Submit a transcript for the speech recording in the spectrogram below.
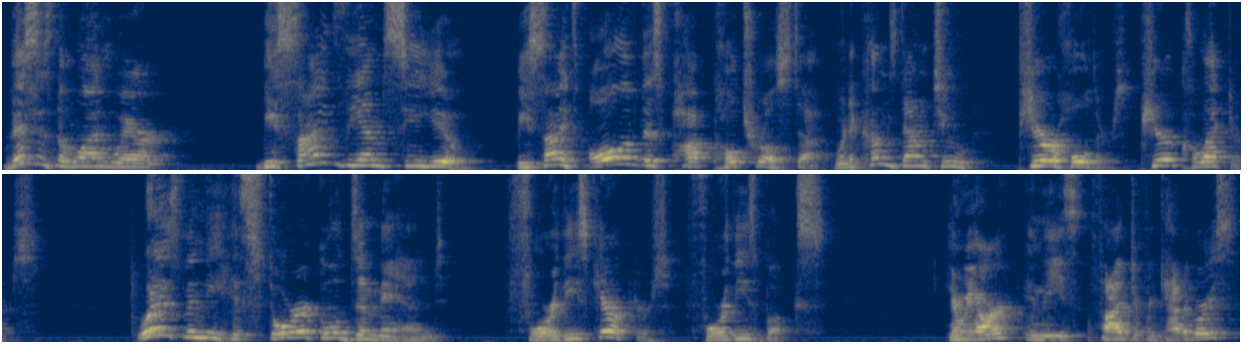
This is the one where, besides the MCU, besides all of this pop cultural stuff, when it comes down to pure holders, pure collectors, what has been the historical demand for these characters, for these books? Here we are in these five different categories.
